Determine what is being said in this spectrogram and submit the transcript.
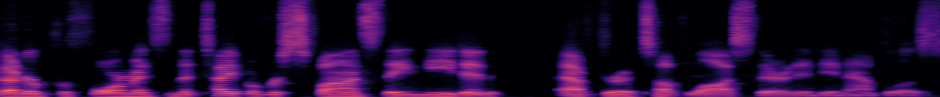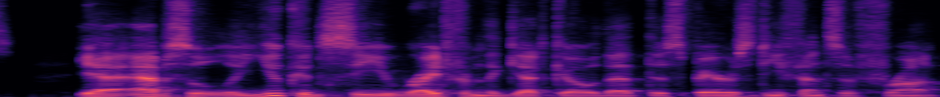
better performance and the type of response they needed after a tough loss there in Indianapolis. Yeah, absolutely. You could see right from the get go that this Bears defensive front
